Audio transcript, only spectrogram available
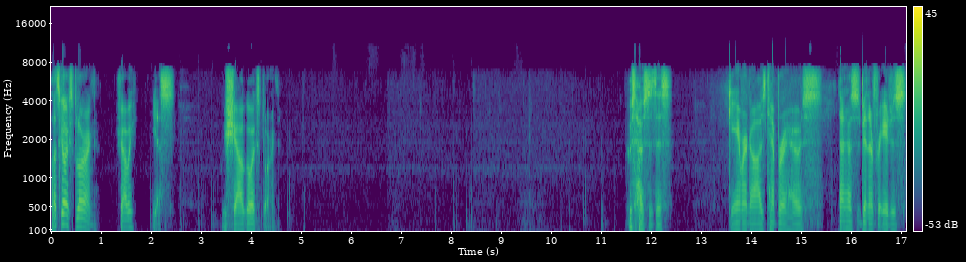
Let's go exploring, shall we? Yes. We shall go exploring. Whose house is this? Gamer Knobs temporary house. That house has been there for ages.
